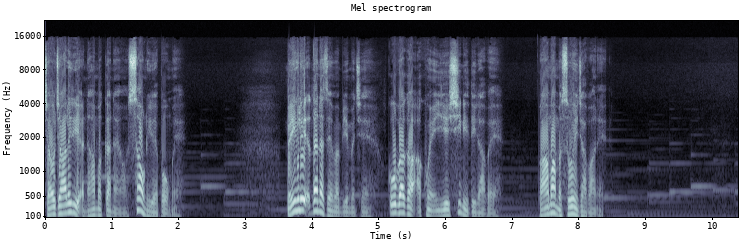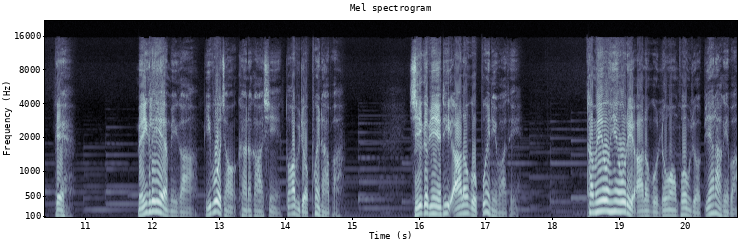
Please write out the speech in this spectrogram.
ယောက်ျားလေးတွေအနာမကတ်နိုင်အောင်စောင့်နေတဲ့ပုံပဲမိန်းကလေးအသက်20မပြည့်မချင်းကိုယ့်ဘက်ကအခွင့်အရေးရှိနေသေးတာပဲဘာမှမစိုးရင်ကြပါနဲ့ကဲမိန်းကလေးရဲ့အမေကမိဖို့ကြောင့်အခန်းတကားရှင်တွားပြီးတော့ဖွင့်တာပါရေကပြင်းအထိအားလုံးကိုပွင့်နေပါသေးထမင်းဟင်းဟိုးတွေအားလုံးကိုလုံအောင်ဖုံးပြီးတော့ပြန်လာခဲ့ပါ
